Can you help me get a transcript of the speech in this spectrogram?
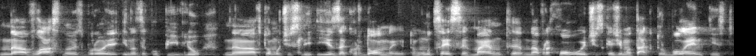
м, власної зброї, і на закупівлю, в тому числі і закордонної. Тому цей сегмент, враховуючи, скажімо так, турбулентність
